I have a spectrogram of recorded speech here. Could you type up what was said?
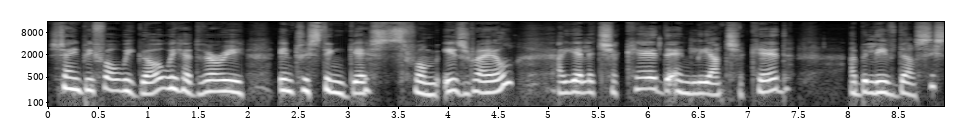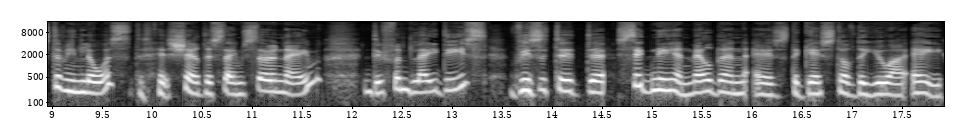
Shane, before we go, we had very interesting guests from Israel, Ayelet Shaked and Liat Shaked. I believe they're sister-in-laws, share the same surname. Different ladies visited uh, Sydney and Melbourne as the guest of the UIA,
